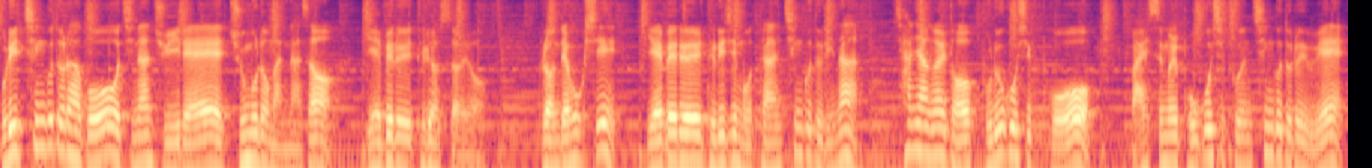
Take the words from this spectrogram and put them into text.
우리 친구들하고 지난 주일에 줌으로 만나서 예배를 드렸어요. 그런데 혹시 예배를 드리지 못한 친구들이나 찬양을 더 부르고 싶고 말씀을 보고 싶은 친구들을 위해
